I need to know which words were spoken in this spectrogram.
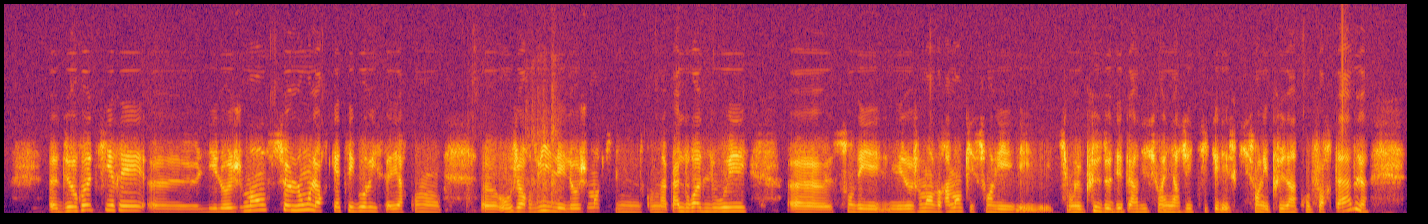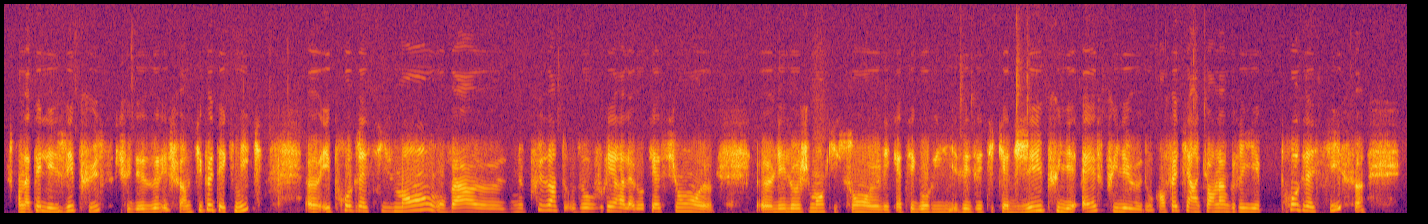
euh, de retirer euh, les logements selon leur catégorie. C'est-à-dire qu'aujourd'hui, les logements qu'on n'a pas le droit de louer sont des logements vraiment qui, sont les, qui ont le plus de déperdition énergétique et les, qui sont les plus inconfortables, ce qu'on appelle les G+. Je suis désolée, je suis un petit peu technique. et progressivement, on va ne plus ouvrir à la location les logements qui sont les catégories, les étiquettes G puis les F, puis les E. Donc en fait, il y a un calendrier progressif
